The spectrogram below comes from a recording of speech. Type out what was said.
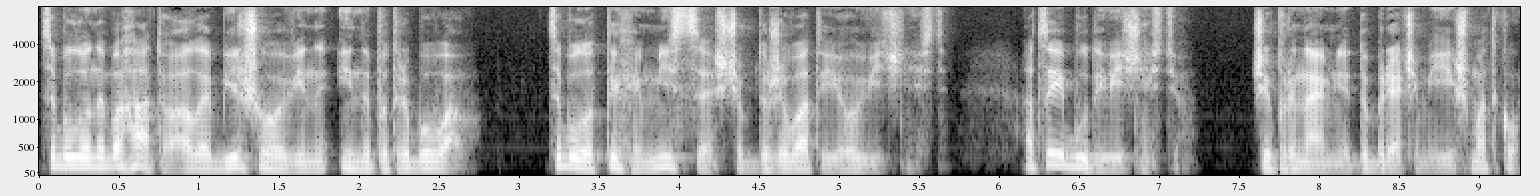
Це було небагато, але більшого він і не потребував. Це було тихе місце, щоб доживати його вічність. А це і буде вічністю, чи принаймні добрячим її шматком,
